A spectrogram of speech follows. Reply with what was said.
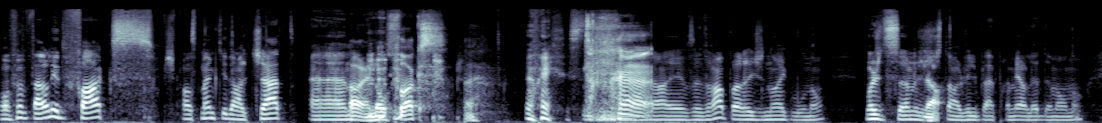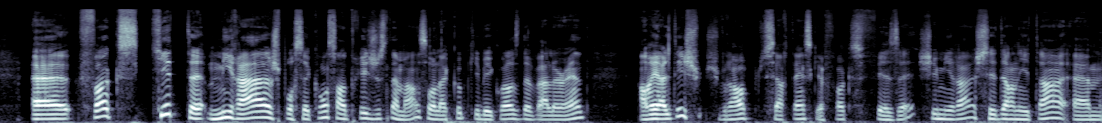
on peut parler de Fox. Je pense même qu'il est dans le chat. Euh, Ah, un autre Fox. ouais, c'est- non, vous êtes vraiment pas originaux avec vos noms. Moi, je dis ça, mais j'ai juste enlevé la première lettre de mon nom. Euh, Fox quitte Mirage pour se concentrer justement sur la Coupe québécoise de Valorant. En réalité, je je suis vraiment plus certain de ce que Fox faisait chez Mirage ces derniers temps. Euh,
